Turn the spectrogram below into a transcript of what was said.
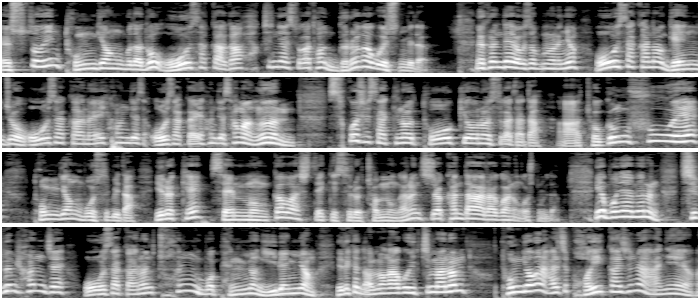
수도인 동경보다도 오사카가 확진자 수가 더 늘어가고 있습니다. 네, 그런데 여기서 보면은요, 오사카노 겐조, 오사카의 현재, 오사카의 현재 상황은 少し先の東京の姿だ, 아, 조금 후에 동경 모습이다. 이렇게 샘몬가 와 시데키스를 전문가는 지적한다라고 하는 것입니다. 이게 뭐냐면은 지금 현재 오사카는 1,100명, 뭐 200명 이렇게 넘어가고 있지만은 동경은 아직 거기까지는 아니에요.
